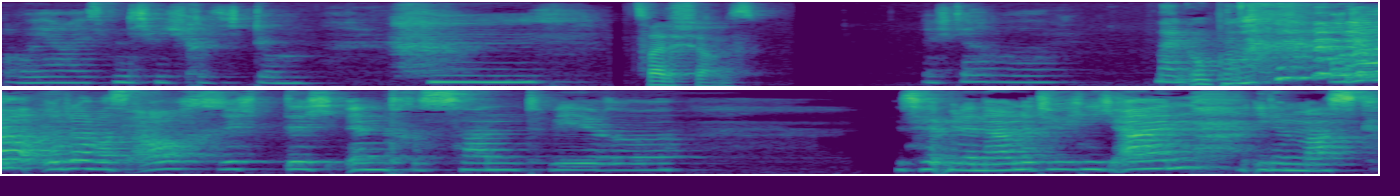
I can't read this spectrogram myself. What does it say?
Oh ja, jetzt finde ich mich richtig dumm. Hm. Zweite Chance. Ich glaube, mein Opa. oder, oder was auch richtig interessant wäre, jetzt fällt mir der Name natürlich nicht ein, Elon Musk.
